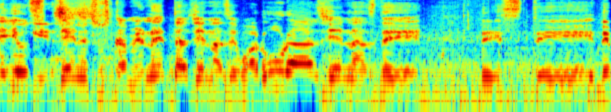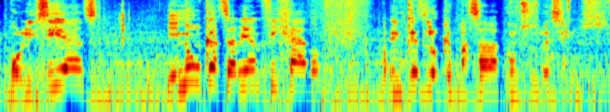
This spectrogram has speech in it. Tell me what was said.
ellos tienen sus camionetas llenas de guaruras, llenas de, de, este, de policías. Y nunca se habían fijado en qué es lo que pasaba con sus vecinos.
